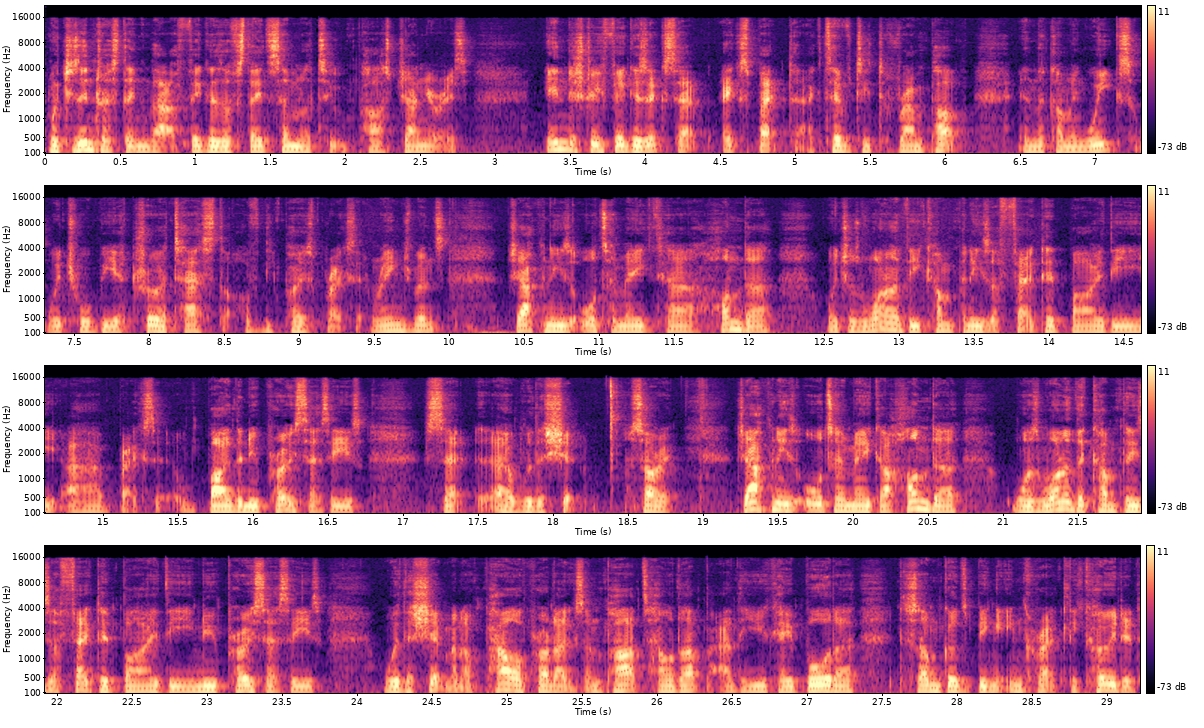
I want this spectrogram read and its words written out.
Which is interesting that figures have stayed similar to past Januaries. Industry figures expect activity to ramp up in the coming weeks, which will be a truer test of the post Brexit arrangements. Japanese automaker Honda, which was one of the companies affected by the uh, Brexit by the new processes set uh, with a ship. Sorry, Japanese automaker Honda was one of the companies affected by the new processes, with the shipment of power products and parts held up at the UK border to some goods being incorrectly coded.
